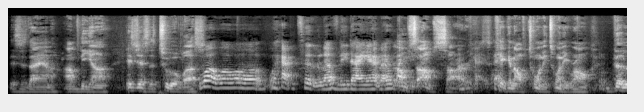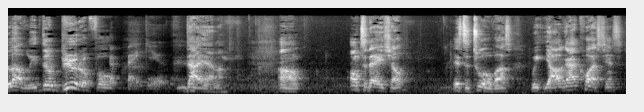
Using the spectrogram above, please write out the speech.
This is Diana. I'm Deion. It's just the two of us. Whoa, whoa, whoa, whoa. What happened to the lovely Diana? Like, I'm, so, I'm sorry. Okay, Kicking off 2020 wrong. The lovely, the beautiful Thank you. Diana. Um, on today's show, it's the two of us. We y'all got questions.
